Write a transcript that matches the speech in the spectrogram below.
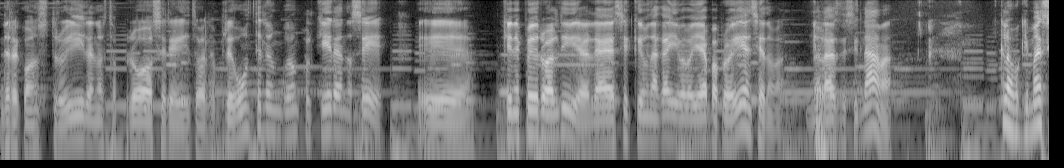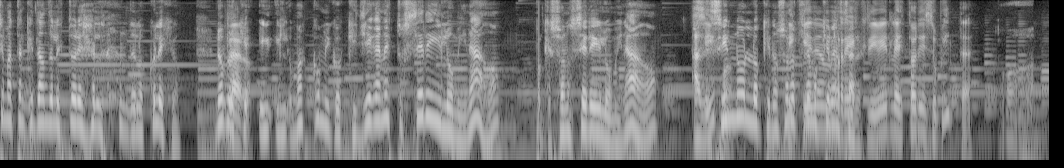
De reconstruir a nuestros próceres y todo. eso. Pregúntele a un weón cualquiera, no sé, eh, ¿quién es Pedro Valdivia? Le va a decir que una calle va allá para Providencia nomás, no le vas a decir nada más. Claro, porque más encima están quitando la historia de de los colegios. No, pero Claro. es que- y, y lo más cómico es que llegan estos seres iluminados, porque son seres iluminados, a Sí, decirnos lo que nosotros tenemos que pensar. reescribir la historia y su pinta. Oh.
